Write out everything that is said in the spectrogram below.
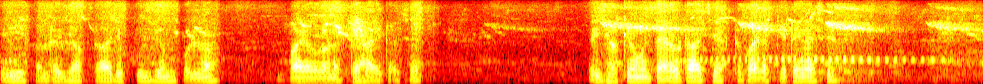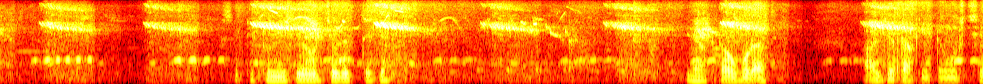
এই এখানটায় ঝাঁকটা আছে ফুল জম করলাম। পায়রাগুলো অনেকটা হাইট আছে। এই ঝাঁকের মধ্যে তেরোটা আছে, একটা পায়রা কেটে গেছে। সেটি একটু নিচে উঠছে ওদের থেকে। ঝাঁকটা উপরে আছে। আর যেটা কেটে উঠছে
